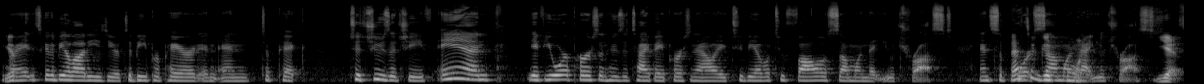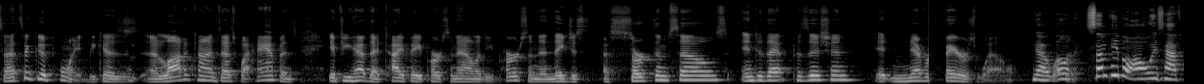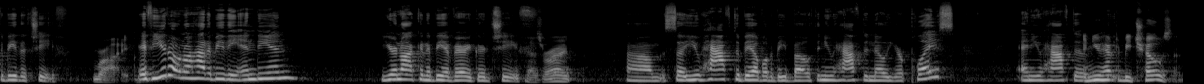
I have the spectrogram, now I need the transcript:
Yep. Right? It's going to be a lot easier to be prepared and, and to pick, to choose a chief. And if you're a person who's a type A personality, to be able to follow someone that you trust and support someone that you trust. Yes, that's a good point because a lot of times that's what happens if you have that type A personality person and they just assert themselves into that position, it never fares well. No, well, some people always have to be the chief. Right. If you don't know how to be the Indian, you're not going to be a very good chief. That's right. Um, so you have to be able to be both, and you have to know your place, and you have to. And you have to be chosen.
